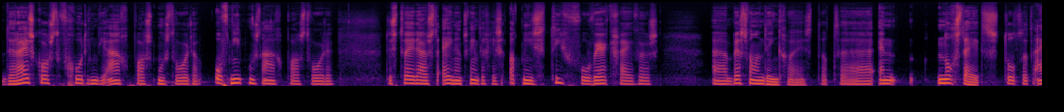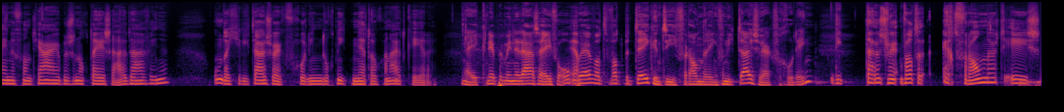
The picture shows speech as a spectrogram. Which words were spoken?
De reiskostenvergoeding die aangepast moest worden of niet moest aangepast worden. Dus 2021 is administratief voor werkgevers uh, best wel een ding geweest. Dat, uh, en nog steeds, tot het einde van het jaar hebben ze nog deze uitdagingen. Omdat je die thuiswerkvergoeding nog niet netto kan uitkeren. Nee, je knip hem inderdaad even op. Hè? Wat, wat betekent die verandering van die thuiswerkvergoeding? Die thuiswerk, wat er echt verandert is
